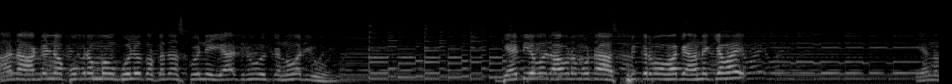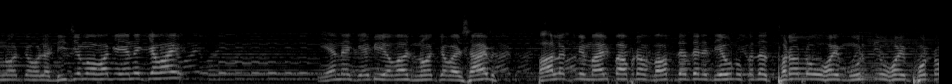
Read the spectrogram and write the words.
આના આગળના પ્રોગ્રામમાં હું બોલ્યો તો કદાચ કોઈને યાદ રહ્યું હોય કે ન રહ્યું હોય. ગેબી અવાજ આવડે મોટા સ્પીકરમાં વાગે, આને કહેવાય? એને નો કહેવાય એટલે ડીજે માં વાગે એને કહેવાય. એને ગેબી અવાજ નો કહેવાય. સાહેબ, પાલકની માલપા આપણા બાપ દાદાને દેવનું કદાચ ફળેલો હોય, મૂર્તિ હોય, ફોટો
